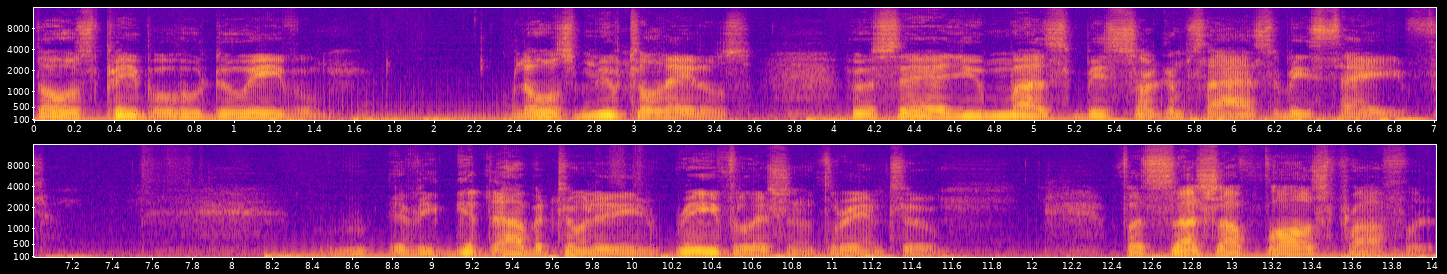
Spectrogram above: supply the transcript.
those people who do evil, those mutilators, who said you must be circumcised to be saved. If you get the opportunity, read Philippians 3 and 2. For such are false prophets,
